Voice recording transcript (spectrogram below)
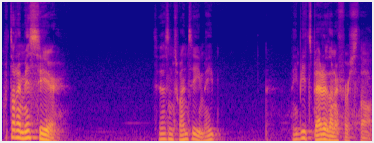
what did I miss here? 2020, maybe, maybe it's better than I first thought.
